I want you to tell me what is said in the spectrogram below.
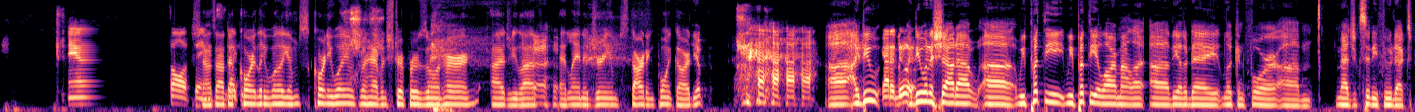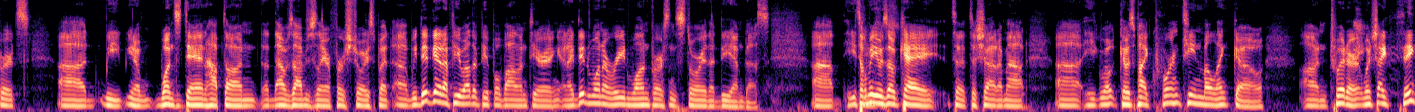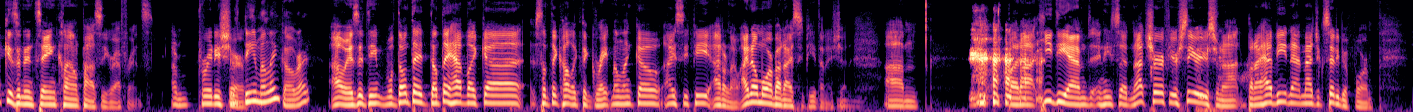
and all a thing. Shouts out It's to like- Courtney Williams. Courtney Williams been having strippers on her IG Live. Atlanta Dream starting point guard. Yep. Uh, I do. Gotta do I it. do want to shout out. Uh, we put the we put the alarm out uh, the other day looking for um, Magic City food experts. Uh, we you know once Dan hopped on, that was obviously our first choice, but uh, we did get a few other people volunteering, and I did want to read one person's story that DM'd us. Uh, he told me he was okay to, to shout him out. Uh, he goes by Quarantine Malenko on Twitter, which I think is an insane clown posse reference. I'm pretty sure. It's Dean Malenko, right? Oh, is it Dean? Well, don't they don't they have like uh something called like the Great Malenko ICP? I don't know. I know more about ICP than I should. Um, but uh, he DM'd and he said, "Not sure if you're serious or not, but I have eaten at Magic City before.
